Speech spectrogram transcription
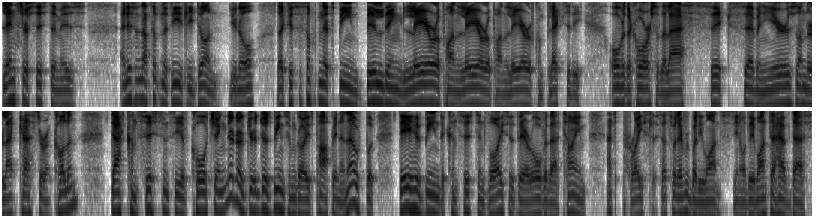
Leinster's system is and this is not something that's easily done, you know? Like, this is something that's been building layer upon layer upon layer of complexity over the course of the last six, seven years under Lancaster and Cullen. That consistency of coaching, there, there's been some guys pop in and out, but they have been the consistent voices there over that time. That's priceless. That's what everybody wants. You know, they want to have that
